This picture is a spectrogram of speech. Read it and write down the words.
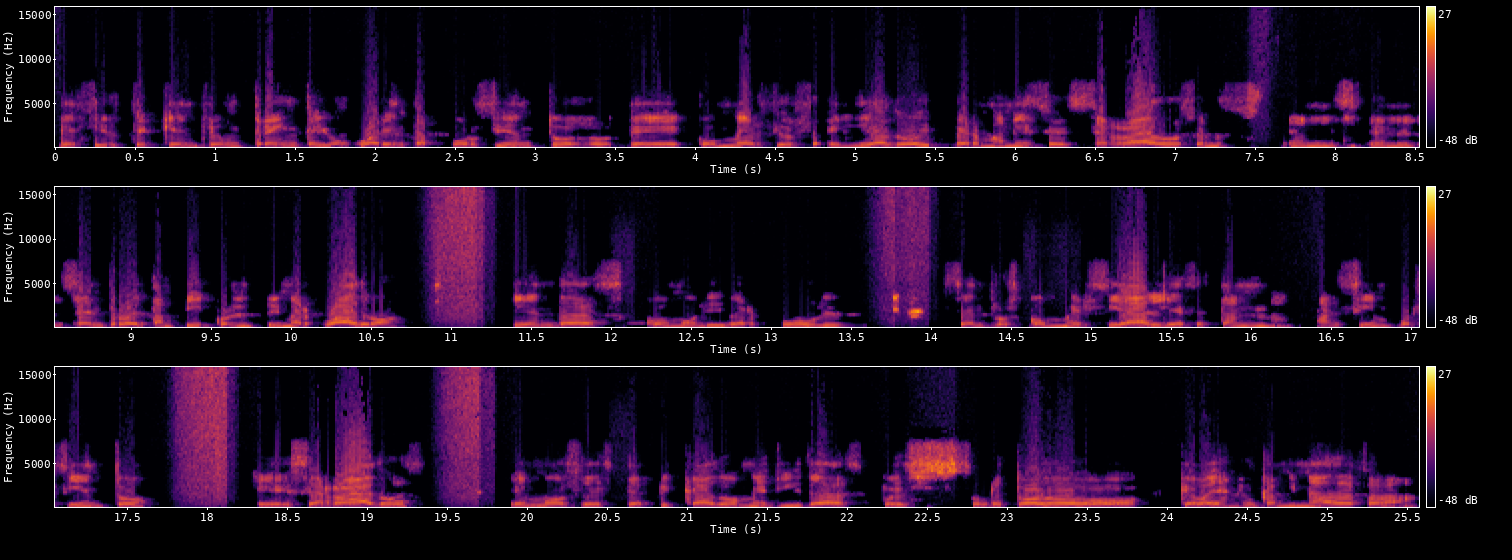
decirte que entre un 30 y un 40% de comercios el día de hoy permanece cerrados en, en, en el centro de Tampico, en el primer cuadro, tiendas como Liverpool, centros comerciales están al 100% eh, cerrados. Hemos este, aplicado medidas, pues sobre todo que vayan encaminadas a,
